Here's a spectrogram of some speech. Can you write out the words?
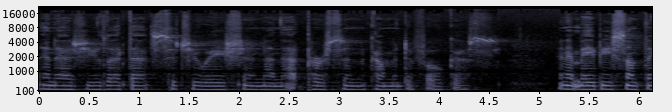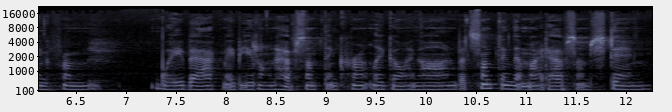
And as you let that situation and that person come into focus, and it may be something from way back, maybe you don't have something currently going on, but something that might have some sting.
